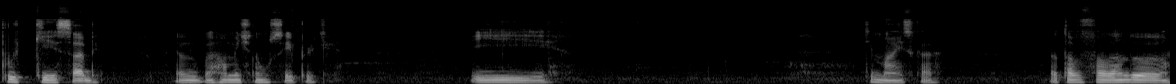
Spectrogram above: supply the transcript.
porquê, sabe? Eu realmente não sei porquê. E. que mais, cara? Eu tava falando.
